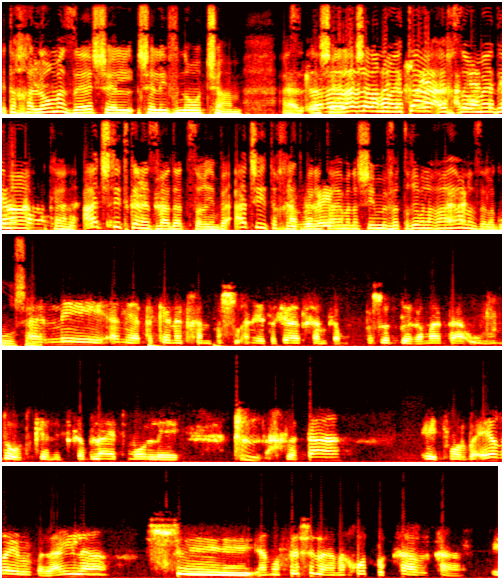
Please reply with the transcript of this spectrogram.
את החלום הזה של, של לבנות שם. אז, אז לא, לא, השאלה לא, לא, שלנו רגע, הייתה שנייה, איך זה עומד עם ה... כן, עד שתתכנס ועדת שרים ועד שהיא תחליט. בינתיים אנשים מוותרים על הרעיון הזה לגור שם. אני, אני אתקן אתכם פשוט, אני אתקן אתכם כ- פשוט ברמת העובדות, כן, התקבלה אתמול אה, החלטה, אתמול בערב, בלילה, שהנושא של ההנחות בקרקע אה,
